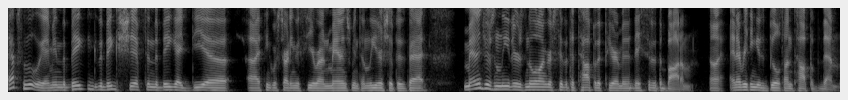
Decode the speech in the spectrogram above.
Absolutely. I mean, the big the big shift and the big idea uh, I think we're starting to see around management and leadership is that managers and leaders no longer sit at the top of the pyramid; they sit at the bottom. Uh, and everything is built on top of them.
